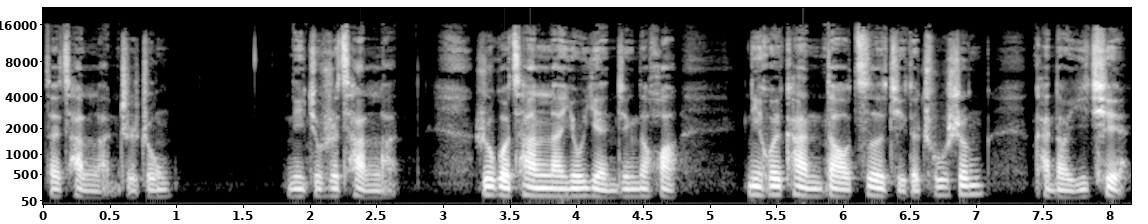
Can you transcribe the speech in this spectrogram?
在灿烂之中，你就是灿烂。如果灿烂有眼睛的话，你会看到自己的出生，看到一切。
